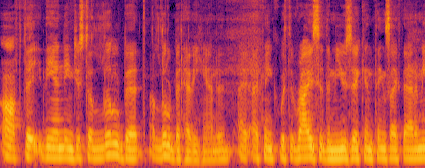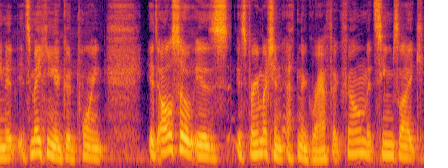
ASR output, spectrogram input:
off the, the ending just a little bit a little bit heavy handed. I, I, think with the rise of the music and things like that. I mean, it, it's making a good point. It also is it's very much an ethnographic film. It seems like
